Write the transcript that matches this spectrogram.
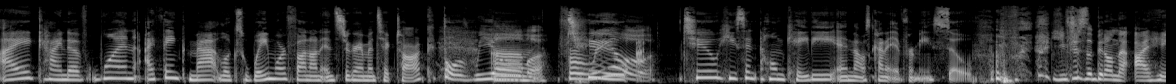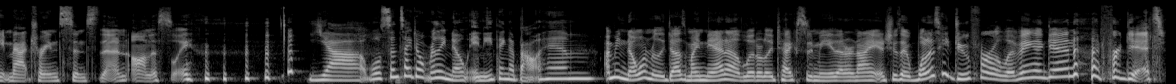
I kind of one. I think Matt looks way more fun on Instagram and TikTok. for real, Um, for two- real. Two, he sent home Katie, and that was kind of it for me. So, You've just been on that I hate Matt train since then. Honestly, yeah. Well, since I don't really know anything about him, I mean, no one really does. My nana literally texted me that other night, and she was like, "What does he do for a living again?" I forget.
